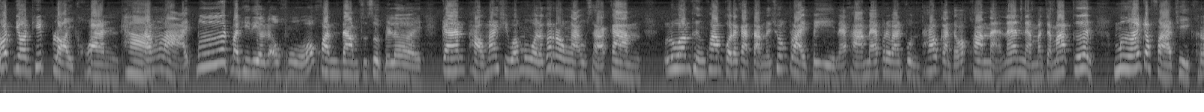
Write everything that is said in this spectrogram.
รถยนต์ที่ปล่อยควันค่ะทั้งหลายปื๊ดมาทีเดียวเลยโอ้โห ควันดำสุดๆไปเลย การเผาไหม้ชีวมวลแล้วก็โรงงานอุตสาหกรรม รวมถึงความกดอากาศต่ำในช่วงปลายปีนะคะ แม้ปริมาณฝุ่นเท่ากันแต่ว่าความหนาแน่นเนี่ยมันจะมากขึ้น เหมือนกับฝาฉีคร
